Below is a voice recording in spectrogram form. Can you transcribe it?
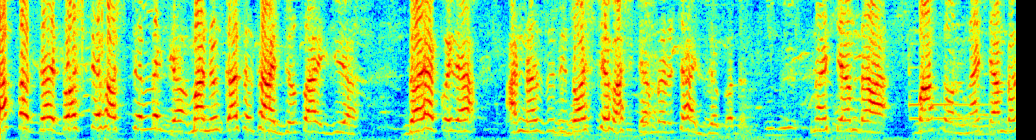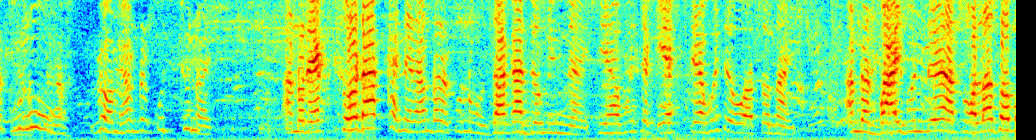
রাস্তার যায় দশটা পাঁচটার লেগে মানুষ কাছে সাহায্য চাই গিয়া। দয়া করে আপনার যদি দশটা পাঁচটা আমরা সাহায্য করেন। নয়তো আমরা বাসন, নয়তো আমরা কোনো রমে, আমরা কিচ্ছু নাই। আমরা একশো ডাক খানের আমরা কোনো জায়গা জমিন নাই। টিয়া বসে ক্যাশ বসে অত নাই। আমরা ভাই বোনলে চলা যাব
